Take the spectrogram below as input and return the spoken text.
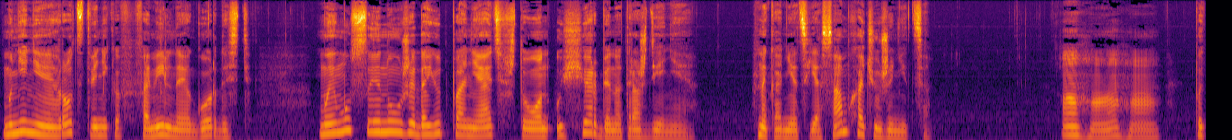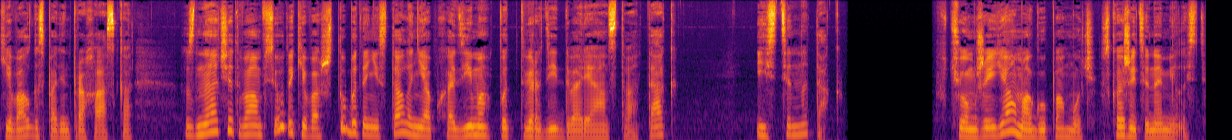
мнение родственников, фамильная гордость. Моему сыну уже дают понять, что он ущербен от рождения. Наконец, я сам хочу жениться». «Ага, ага», — покивал господин Прохаска, — Значит, вам все таки во что бы то ни стало необходимо подтвердить дворянство, так? Истинно так. В чем же я могу помочь, скажите на милость?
